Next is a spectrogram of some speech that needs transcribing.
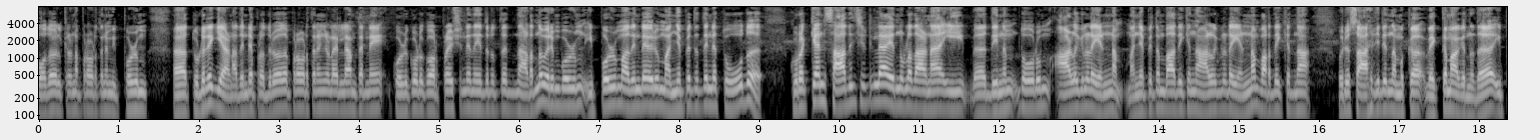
ബോധവൽക്കരണ പ്രവർത്തനം ഇപ്പോഴും തുടരുകയാണ്. അതിന്റെ പ്രതിരോധ പ്രവർത്തനങ്ങളെല്ലാം തന്നെ കോഴിക്കോട് കോർപ്പറേഷന്റെ നേതൃത്വത്തിൽ നടന്നു വരുമ്പോഴും ഇപ്പോഴും അതിന്റെ ഒരു മഞ്ഞപ്പിത്തത്തിന്റെ തോത് കുറയ്ക്കാൻ സാധിച്ചിട്ടില്ല എന്നുള്ളതാണ് ഈ ദിനം തോറും ആളുകളുടെ എണ്ണം മഞ്ഞപ്പിത്തം ബാധിക്കുന്ന ആളുകളുടെ എണ്ണം വർദ്ധിക്കുന്ന ഒരു സാഹചര്യം നമുക്ക് വ്യക്തമാകുന്നത്. ഇപ്പോൾ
